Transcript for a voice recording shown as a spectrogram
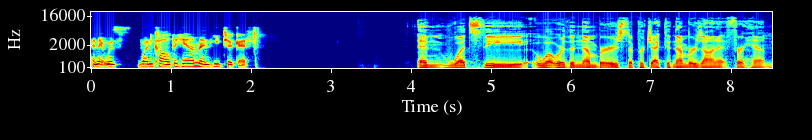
and it was one call to him and he took it. And what's the what were the numbers, the projected numbers on it for him?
